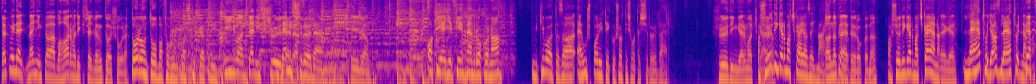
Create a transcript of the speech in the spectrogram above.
Tök mindegy, menjünk tovább a harmadik és egyben utolsóra. Torontóba fogunk most kikötni. Így van, Dennis Schröder. Dennis Schrödernél. Így van. Aki egyébként nem rokona, mi ki volt az a EU-s politikus, ott is volt egy Schröder. Schrödinger A macskája. Schrödinger macskája az egy másik. Annak lehet, hogy rokona. A Schrödinger macskájának? Igen. Lehet, hogy az, lehet, hogy nem az.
